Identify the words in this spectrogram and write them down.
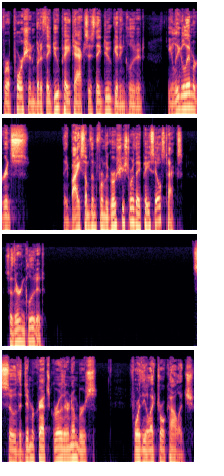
for a portion, but if they do pay taxes, they do get included. Illegal immigrants, they buy something from the grocery store, they pay sales tax, so they're included. So the Democrats grow their numbers for the Electoral College.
